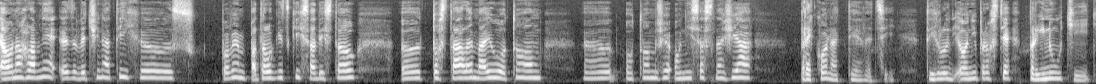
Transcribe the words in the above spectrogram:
a ono hlavně eh, většina těch, eh, povím, patologických sadistů eh, to stále mají o tom, o tom, že oni se snaží prekonat ty věci. Těch lidí, oni prostě prinutit,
